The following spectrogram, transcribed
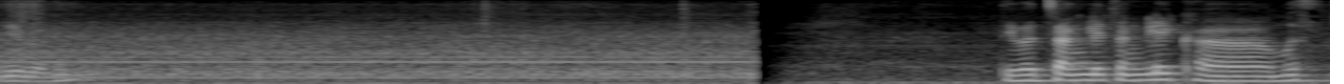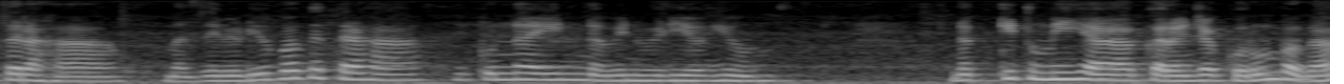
हे बघा. तेव्हा चांगले चांगले खा मस्त राहा. माझे व्हिडिओ बघत राहा. मी पुन्हा येईन नवीन व्हिडिओ घेऊन. नक्की तुम्ही ह्या करंजा करून बघा.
